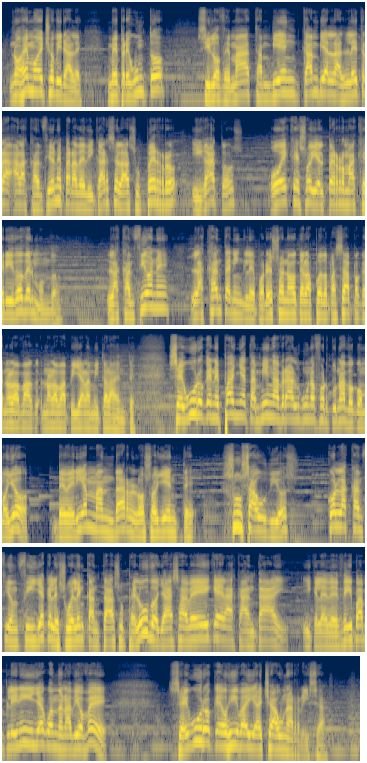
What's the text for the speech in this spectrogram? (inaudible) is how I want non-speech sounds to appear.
Nos hemos hecho virales. Me pregunto si los demás también cambian las letras a las canciones para dedicárselas a sus perros y gatos, o es que soy el perro más querido del mundo. Las canciones las canta en inglés, por eso no te las puedo pasar porque no las va, no las va a pillar la mitad la gente. Seguro que en España también habrá algún afortunado como yo. Deberían mandar los oyentes sus audios con las cancioncillas que le suelen cantar a sus peludos. Ya sabéis que las cantáis y que le decís pamplinilla cuando nadie os ve. Seguro que os ibais a echar una risa,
